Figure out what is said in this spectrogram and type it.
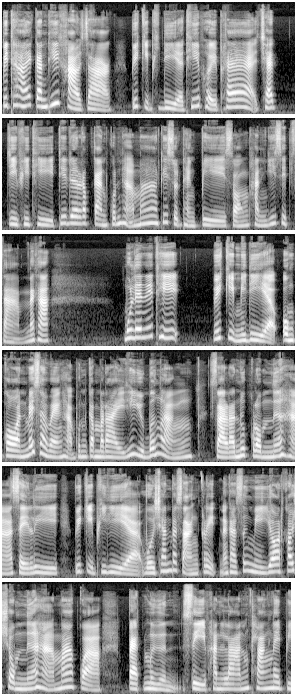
ปิดท้ายกันที่ข่าวจากวิกิพีเดียที่เผยแพร่ Chat GPT ที่ได้รับการค้นหามากที่สุดแห่งปี 2023 นะคะ มูลนิธิวิกิมีเดีย องค์กรไม่แสวงหาผลกำไรที่อยู่เบื้องหลัง สารานุกรมเนื้อหาเสรี วิกิพีเดีย เวอร์ชันภาษาอังกฤษนะคะ ซึ่งมียอดเข้าชมเนื้อหามากกว่า 84,000 ล้านครั้งในปี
